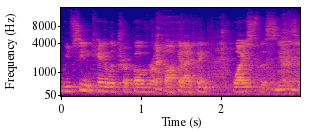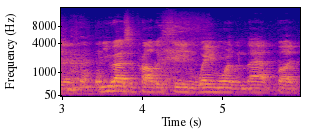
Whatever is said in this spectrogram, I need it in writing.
we've seen Kayla trip over a bucket, I think, twice this season, and you guys have probably seen way more than that, but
